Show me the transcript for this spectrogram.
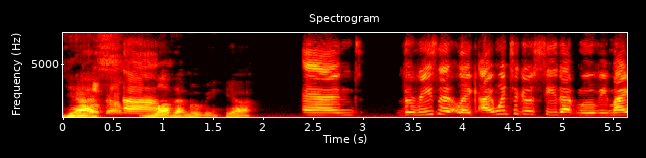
Yes, Love that one. love that movie. Yeah. and the reason, that, like, I went to go see that movie. My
